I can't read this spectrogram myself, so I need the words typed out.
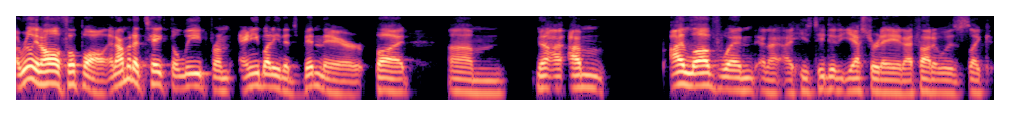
uh, really in all of football. And I'm going to take the lead from anybody that's been there, but um, you know, I, am I love when, and I, I he, he did it yesterday, and I thought it was like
